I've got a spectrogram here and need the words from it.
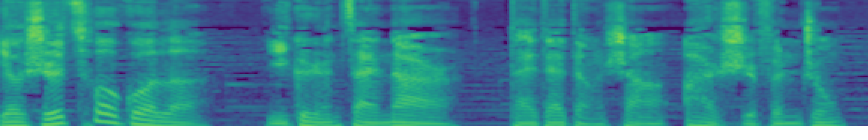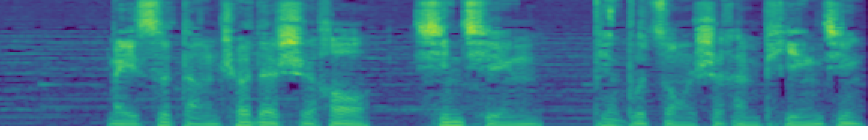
有时错过了，一个人在那儿呆呆等上二十分钟。每次等车的时候，心情并不总是很平静，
